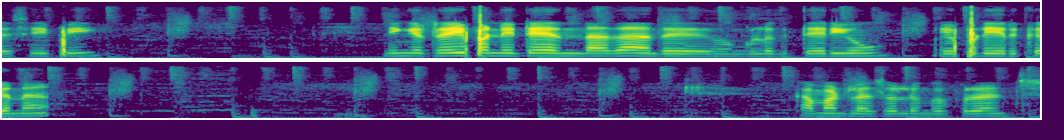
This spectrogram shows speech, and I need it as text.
ரெசிபி நீங்கள் ட்ரை பண்ணிகிட்டே இருந்தால் தான் அது உங்களுக்கு தெரியும் எப்படி இருக்குன்னு. கமெண்டில் சொல்லுங்கள் ஃப்ரெண்ட்ஸ்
